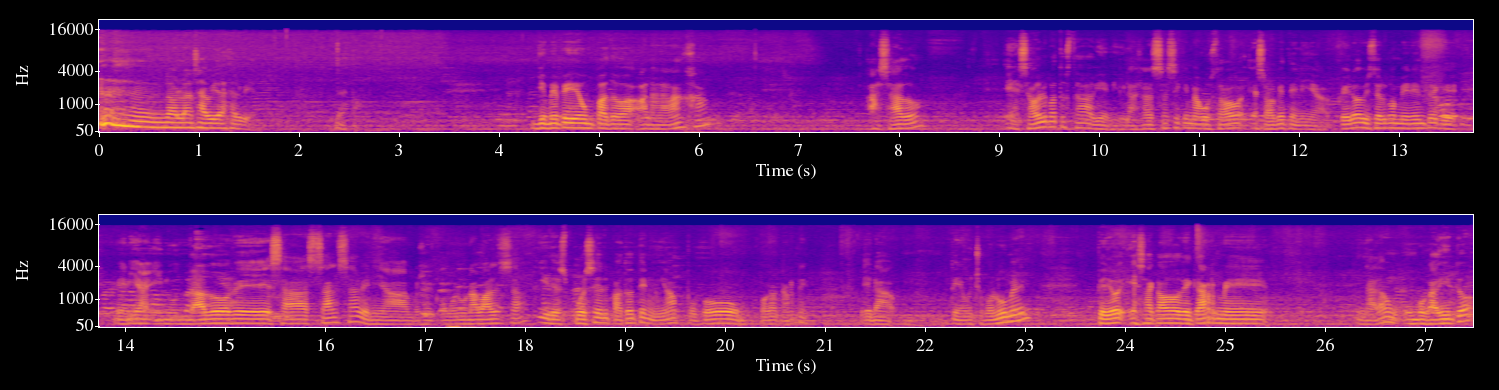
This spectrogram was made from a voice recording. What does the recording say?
no lo han sabido hacer bien. Ya está. Yo me he pedido un pato a la naranja, asado. El sabor del pato estaba bien y la salsa sí que me ha gustado el sabor que tenía, pero he visto el conveniente que venía inundado de esa salsa, venía pues, como en una balsa y después el pato tenía poco, poca carne. Era, tenía mucho volumen, pero he sacado de carne nada, un, bocadito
